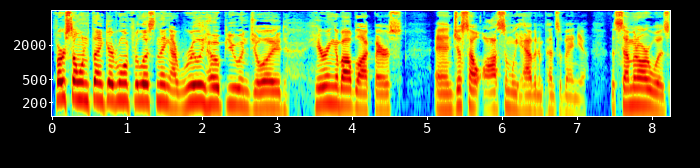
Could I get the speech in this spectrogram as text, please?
First, I want to thank everyone for listening. I really hope you enjoyed hearing about black bears and just how awesome we have it in Pennsylvania. The seminar was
